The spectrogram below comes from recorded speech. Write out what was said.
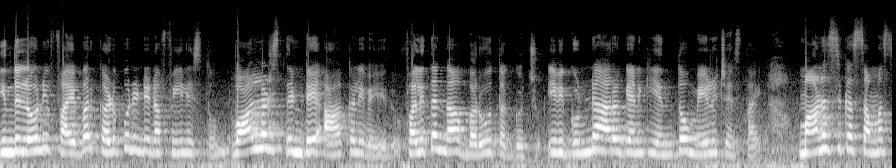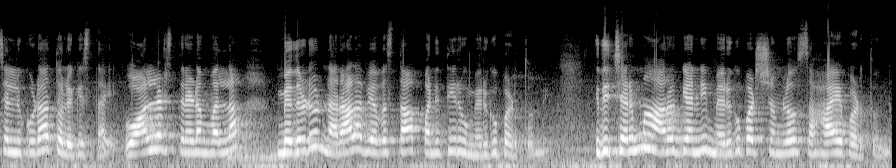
ఇందులోని ఫైబర్ కడుపు నిండిన ఫీల్ ఇస్తుంది. వాల్నట్స్ తింటే ఆకలి వేయదు ఫలితంగా బరువు తగ్గొచ్చు. ఇవి గుండె ఆరోగ్యానికి ఎంతో మేలు చేస్తాయి. మానసిక సమస్యలను కూడా తొలగిస్తాయి. వాల్నట్స్ తినడం వల్ల మెదడు నరాల వ్యవస్థ పనితీరు మెరుగుపడుతుంది. ఇది చర్మ ఆరోగ్యాన్ని మెరుగుపరచడంలో సహాయపడుతుంది.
